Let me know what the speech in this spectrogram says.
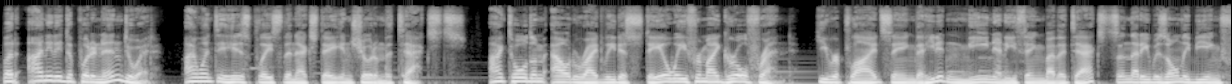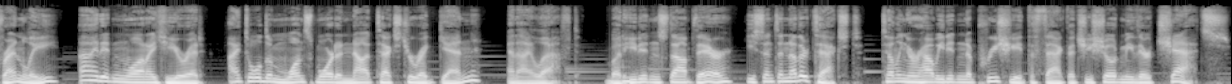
but I needed to put an end to it. I went to his place the next day and showed him the texts. I told him outrightly to stay away from my girlfriend. He replied saying that he didn't mean anything by the texts and that he was only being friendly. I didn't want to hear it. I told him once more to not text her again, and I left. But he didn't stop there. He sent another text telling her how he didn't appreciate the fact that she showed me their chats.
